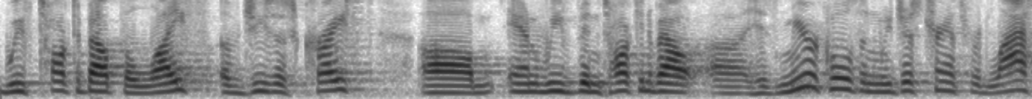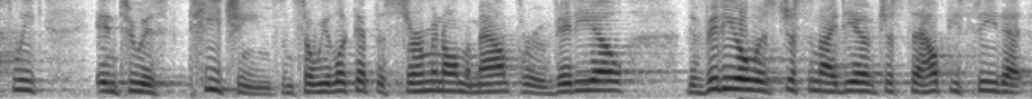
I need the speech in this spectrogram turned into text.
We've talked about the life of Jesus Christ, um, and we've been talking about uh, his miracles, and we just transferred last week into his teachings. And so we looked at the Sermon on the Mount through a video. The video was just an idea of just to help you see that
